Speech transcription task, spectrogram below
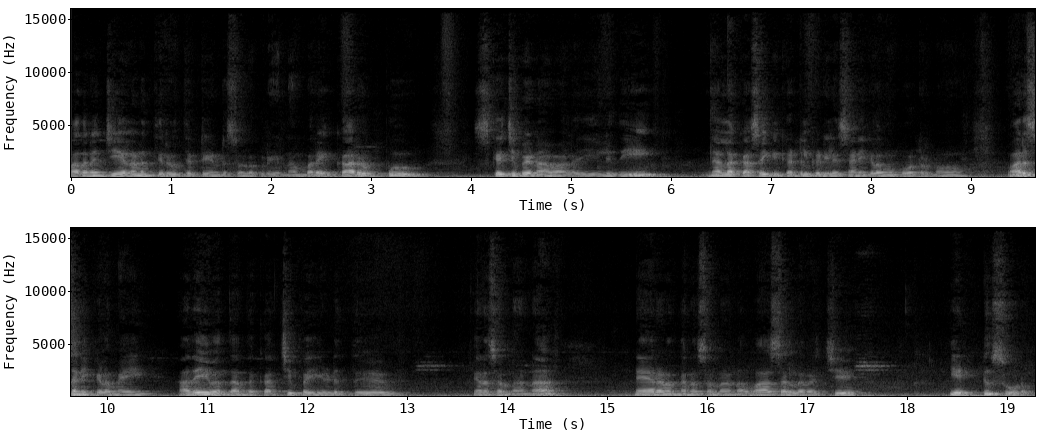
பதினஞ்சு எழுநூற்றி இருபத்தெட்டு என்று சொல்லக்கூடிய நம்பரை கருப்பு ஸ்கெட்ச் பேனாவால் எழுதி நல்லா கசைக்கு கட்டில் கடியில் சனிக்கிழமை போட்டுறணும். மறு சனிக்கிழமை அதே வந்து அந்த கர்ச்சிப்பை எடுத்து என்ன சொல்கிறான்னா நேரம் வந்து என்ன சொல்கிறான்னா வாசலில் வச்சு எட்டு சூடம்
